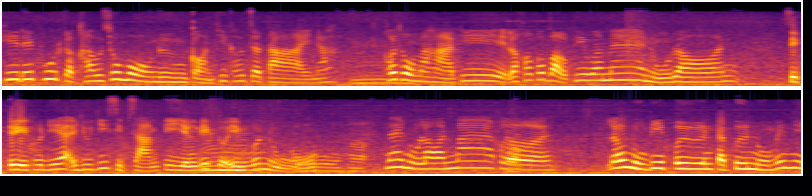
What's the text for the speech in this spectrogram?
พี่ได้พูดกับเขาชั่วโมงหนึ่งก่อนที่เขาจะตายนะอืม เขาโทรมาหาพี่ แล้วเขาก็บอกพี่ว่าแม่หนูร้อนสิบตรีคนนี้อายุ 23 ปียังเรียกตัวเองว่าหนู โอ้ฮะ แม่หนูร้อนมากเลครับย แล้วหนูมีปืน แต่ปืนหนูไม่มี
